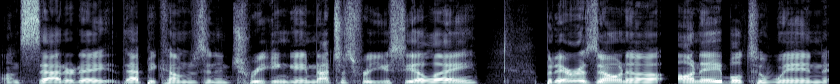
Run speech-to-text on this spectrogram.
on Saturday. That becomes an intriguing game, not just for UCLA, but Arizona unable to win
